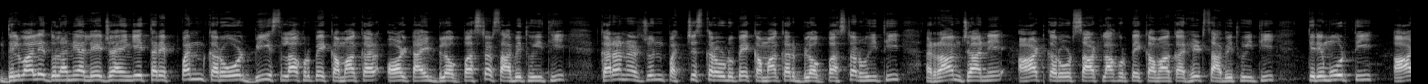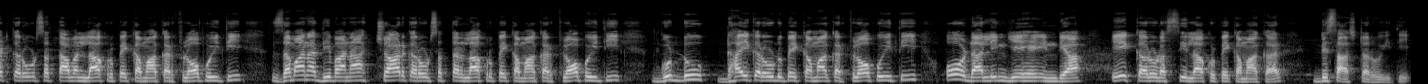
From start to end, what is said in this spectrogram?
दिलवाले दुल्हनिया ले जाएँगे। तिरपन करोड़ 20 लाख रुपए कमाकर ऑल टाइम ब्लॉकबस्टर साबित हुई थी। करण अर्जुन 25 करोड़ रुपए कमाकर ब्लॉकबस्टर हुई थी। राम जाने 8 करोड़ 60 लाख रुपए कमाकर हिट साबित हुई थी। त्रिमूर्ति आठ करोड़ सत्तावन लाख रुपए कमाकर फ्लॉप हुई थी। जमाना दीवाना चार करोड़ सत्तर लाख रुपए कमाकर फ्लॉप हुई थी। गुड्डू ढाई करोड़ रुपए कमाकर फ्लॉप हुई थी। और डार्लिंग, ये है इंडिया। एक करोड़ अस्सी लाख रुपए कमाकर डिसास्टर हुई थी।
